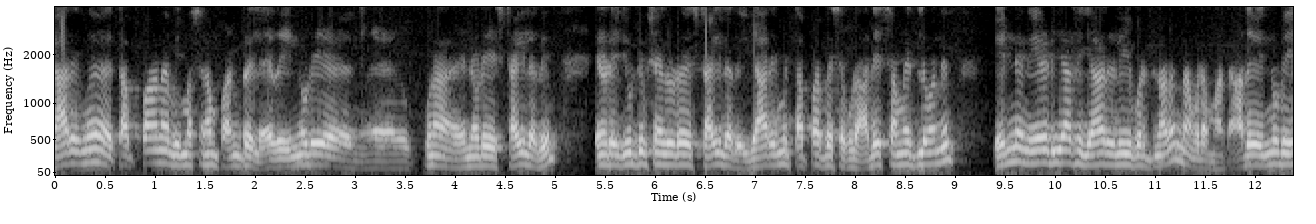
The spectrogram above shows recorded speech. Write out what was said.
யாரையுமே தப்பான விமர்சனம் பண்ணுறதில்ல அது என்னுடைய குண என்னுடைய ஸ்டைல் அது. என்னுடைய யூடியூப் சேனலோட ஸ்டைல் அது. யாரையுமே தப்பாக பேசக்கூடாது. அதே சமயத்தில் வந்து என்ன நேரடியாக யார் இழிவுபடுத்தினாலும் நான் விட மாட்டேன். அது என்னுடைய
